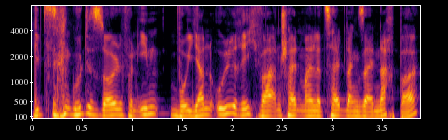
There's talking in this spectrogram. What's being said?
gibt es eine gute Story von ihm, wo Jan Ulrich war anscheinend mal eine Zeit lang sein Nachbar.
